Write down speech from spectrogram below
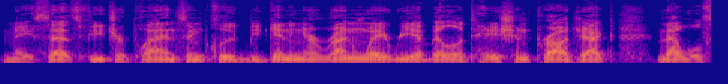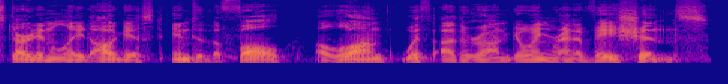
May says future plans include beginning a runway rehabilitation project that will start in late August into the fall, along with other ongoing renovations.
